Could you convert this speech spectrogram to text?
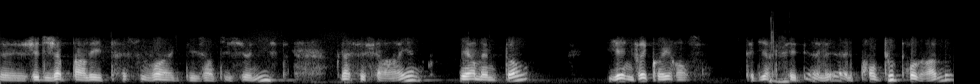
Euh, j'ai déjà parlé très souvent avec des antisionistes. Là, ça ne sert à rien. Mais en même temps, il y a une vraie cohérence. C'est-à-dire qu'elle elle prend tout le programme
